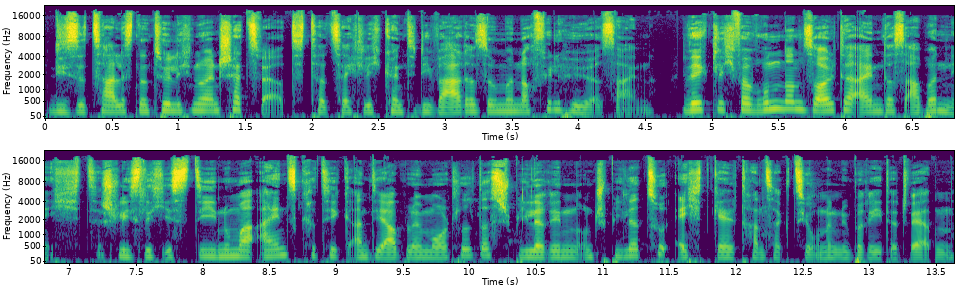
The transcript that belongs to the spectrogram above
Diese Zahl ist natürlich nur ein Schätzwert. Tatsächlich könnte die wahre Summe noch viel höher sein. Wirklich verwundern sollte einen das aber nicht. Schließlich ist die Nummer 1 Kritik an Diablo Immortal, dass Spielerinnen und Spieler zu Echtgeldtransaktionen überredet werden.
